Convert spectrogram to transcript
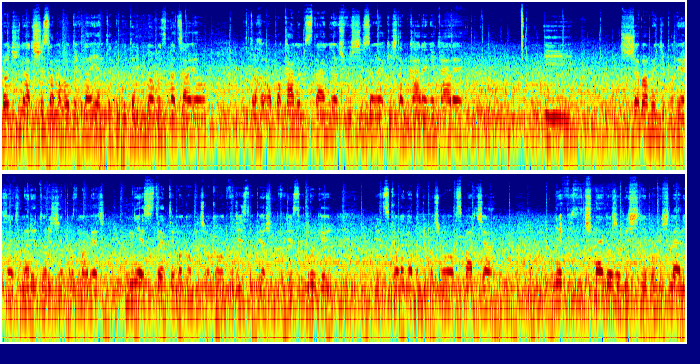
rodzina, trzy samochody wynajęte, długoterminowe zwracają w trochę opłakanym stanie, oczywiście są jakieś tam kary, nie kary i trzeba będzie podjechać, merytorycznie porozmawiać. Niestety mogą być około 21-22, więc kolega będzie potrzebował wsparcia nie fizycznego, żebyście nie pomyśleli.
